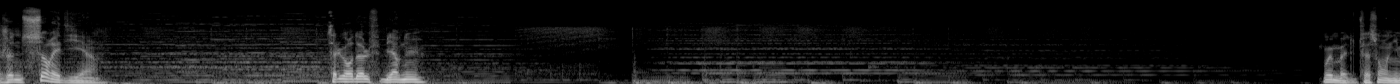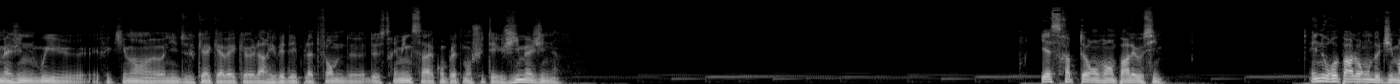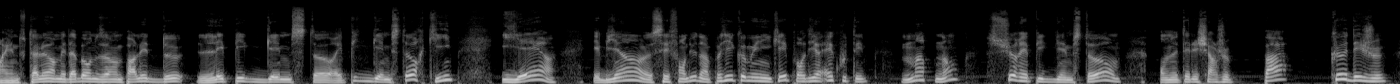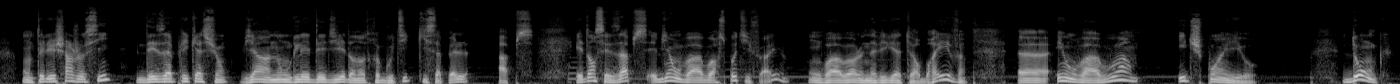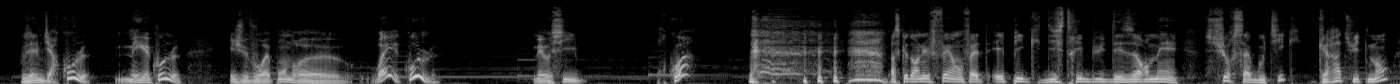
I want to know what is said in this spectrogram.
Je ne saurais dire. Salut Rodolphe, bienvenue. Oui, bah, de toute façon, on imagine, oui, euh, effectivement, euh, Onizuka, qu'avec euh, l'arrivée des plateformes de, streaming, ça a complètement chuté, j'imagine. Yes, Raptor, on va en parler aussi. Et nous reparlerons de Jim Ryan tout à l'heure, mais d'abord nous allons parler de l'Epic Game Store. Epic Game Store qui, hier, eh bien, s'est fendu d'un petit communiqué pour dire, écoutez, maintenant, sur Epic Game Store, on ne télécharge pas que des jeux on télécharge aussi des applications via un onglet dédié dans notre boutique qui s'appelle Apps. Et dans ces apps, eh on va avoir Spotify, on va avoir le navigateur Brave euh, et on va avoir itch.io. Donc, vous allez me dire cool, méga cool, et je vais vous répondre euh, ouais, cool, mais aussi pourquoi? Parce que dans les faits, en fait, Epic distribue désormais sur sa boutique gratuitement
